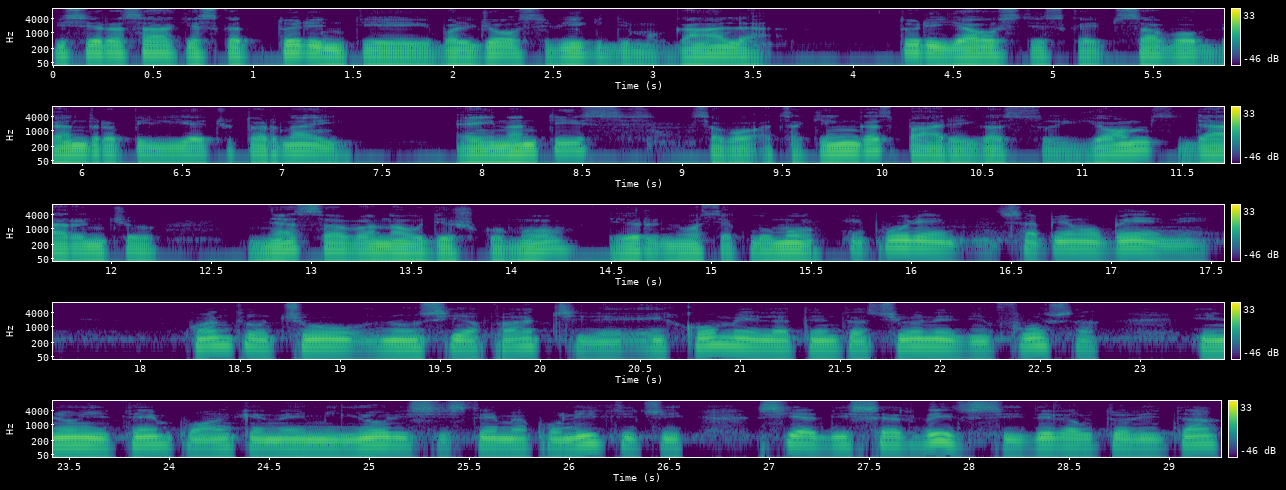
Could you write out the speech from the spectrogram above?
Jis yra sakęs, kad turintieji valdžios vykdymo galę turi jaustis kaip savo bendrapiliečių tarnai, einantys savo atsakingas pareigas su joms derančiu nesavanaudiškumu ir nuoseklumu. Eppure sappiamo bene quanto ciò non sia facile e come la tentazione diffusa in ogni tempo anche nei migliori sistemi politici sia di servirsi dell'autorità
